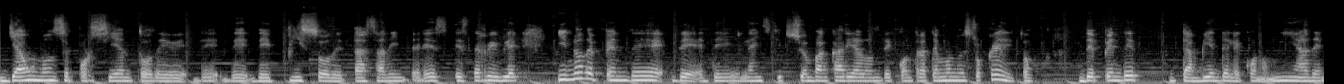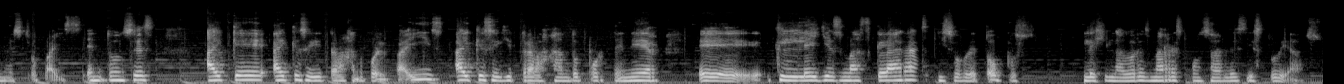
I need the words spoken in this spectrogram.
ya un 11% de, de, piso de tasa de interés es terrible y no depende de, la institución bancaria donde contratemos nuestro crédito, depende también de la economía de nuestro país. Entonces, hay que, hay que seguir trabajando por el país, hay que seguir trabajando por tener eh, leyes más claras y sobre todo, pues, legisladores más responsables y estudiados.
